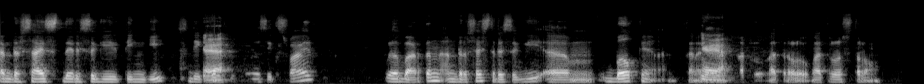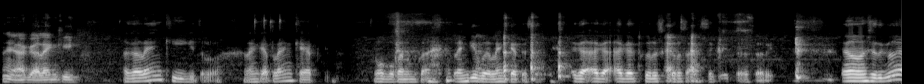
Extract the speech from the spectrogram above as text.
undersized dari segi tinggi sedikit yeah. six five. Will Barton undersized dari segi um, bulknya kan karena yeah, dia yeah. Gak, terlalu, gak terlalu gak terlalu strong. Ya yeah, agak lengki agak lengki gitu loh. Lengket-lengket oh bukan bukan. Lengki bukan lengket ya agak agak agak kurus-kurus asik gitu sorry. Ya, maksud gue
